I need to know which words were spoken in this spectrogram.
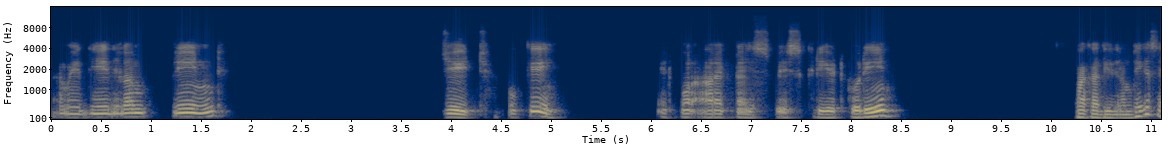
আমি দিয়ে দিলাম প্রিন্ট জেড ওকে এরপর আর একটা স্পেস ক্রিয়েট করি। ফাঁকা দিয়ে দিলাম, ঠিক আছে?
